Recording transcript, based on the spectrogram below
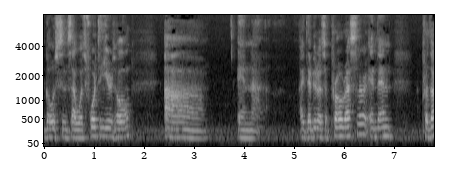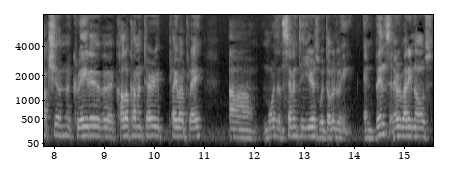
goes since I was 40 years old. Uh, and uh, I debuted as a pro wrestler and then production, creative, uh, color commentary, play by play. more than 70 years with WWE. And Vince and everybody knows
